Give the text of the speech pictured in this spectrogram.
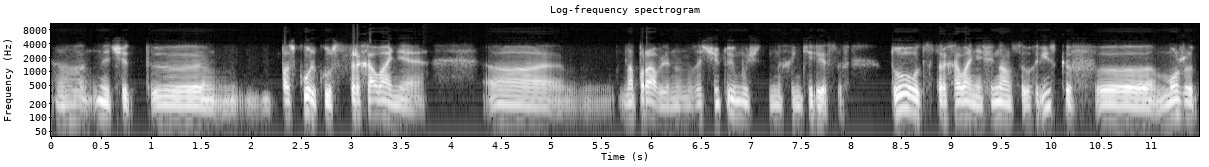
э, значит, э, поскольку страхование э, направлено на защиту имущественных интересов, то вот страхование финансовых рисков может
